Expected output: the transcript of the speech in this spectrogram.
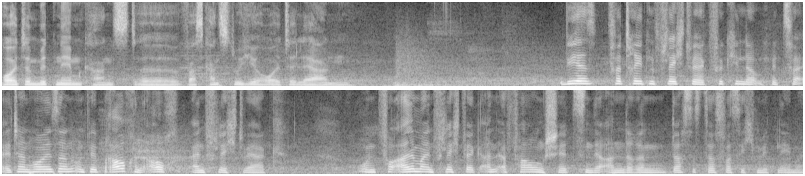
heute mitnehmen kannst? Äh, was kannst du hier heute lernen? Wir vertreten Flechtwerk für Kinder mit zwei Elternhäusern und wir brauchen auch ein Flechtwerk. Und vor allem ein Flechtwerk an Erfahrungsschätzen der anderen. Das ist das, was ich mitnehme.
